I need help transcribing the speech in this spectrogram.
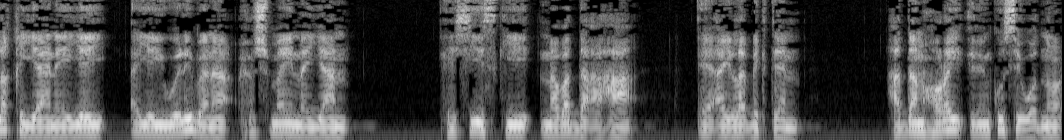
la khiyaaneeyey ayay welibana xushmaynayaan heshiiskii nabadda ahaa ee ay la dhigteen. Haddaan horay idinku sii wadno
